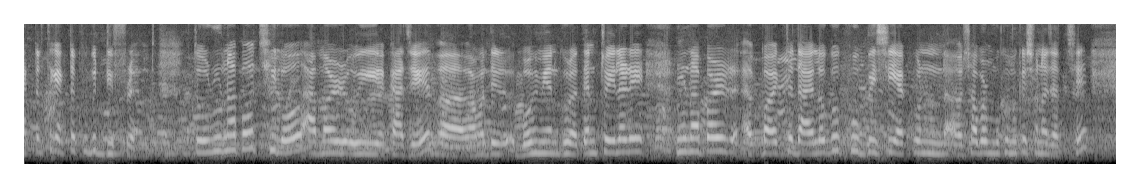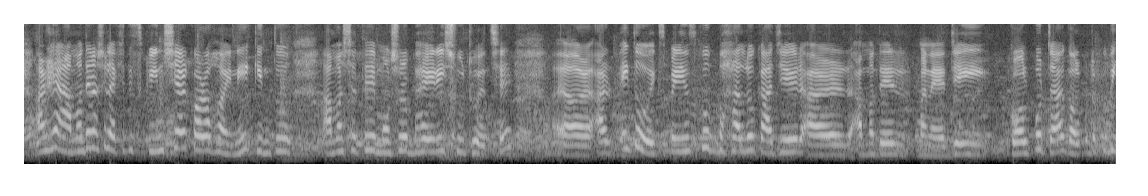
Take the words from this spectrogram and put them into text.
একটার থেকে একটা খুবই ডিফারেন্ট তো রুনাপাও ছিল আমার ওই কাজে আমাদের বহিমিয়ান ঘোরাতেন ট্রেলারে রুনাপার কয়েকটা ডায়লগও খুব বেশি এখন সবার মুখে মুখে শোনা যাচ্ছে। আর হ্যাঁ আমাদের আসলে একসাথে স্ক্রিন শেয়ার করা হয়নি, কিন্তু আমার সাথে মোশারফ ভাইয়েরই শ্যুট হয়েছে। আর এই তো এক্সপিরিয়েন্স খুব ভালো কাজের, আর আমাদের মানে যেই গল্পটা গল্পটা খুবই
